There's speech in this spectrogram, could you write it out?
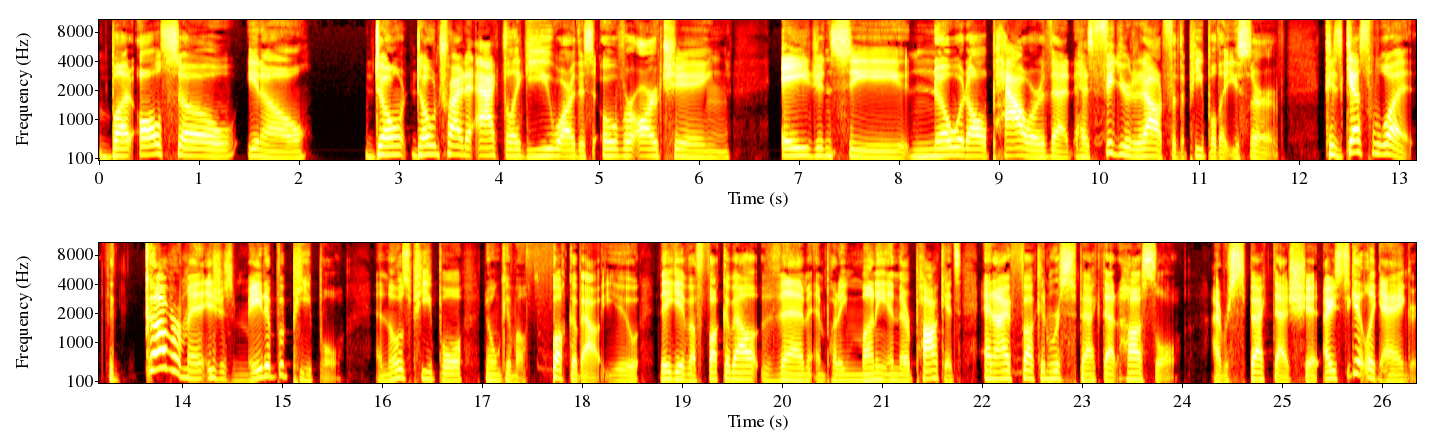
but also, you know, don't don't try to act like you are this overarching agency, know-it-all power that has figured it out for the people that you serve. Cuz guess what? The government is just made up of people. And those people don't give a fuck about you. They give a fuck about them and putting money in their pockets. And I fucking respect that hustle. I respect that shit. I used to get like angry.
